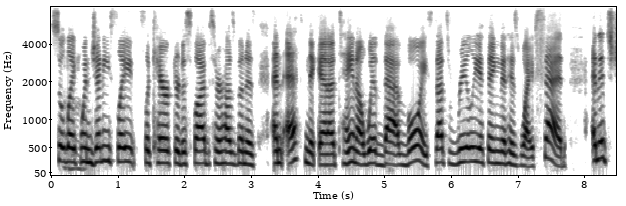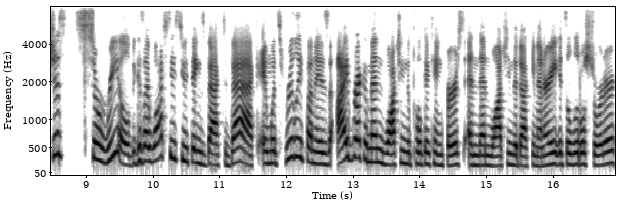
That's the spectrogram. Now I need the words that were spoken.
So like Mhm. when Jenny Slate's the character describes her husband as an ethnic entertainer with that voice, that's really a thing that his wife said. And it's just surreal because I watched these two things back to back. And what's really fun is I recommend watching the Polka King first and then watching the documentary. It's a little shorter,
